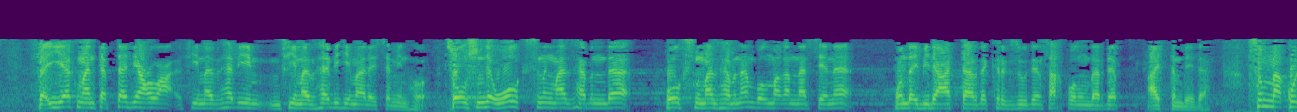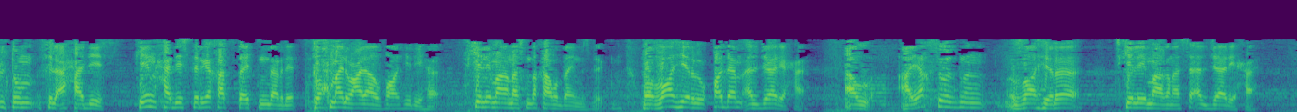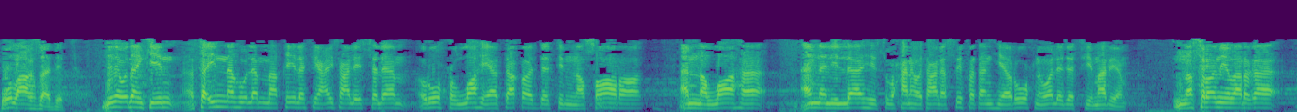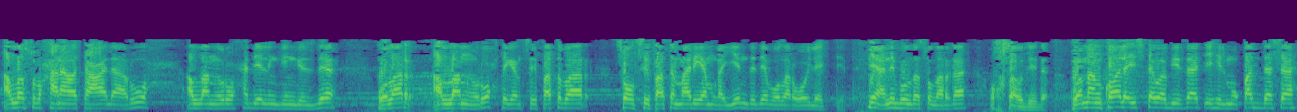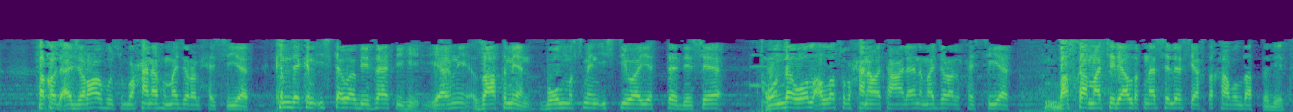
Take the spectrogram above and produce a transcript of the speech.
сол үшін де ол кісінің мазхабында ол кісінің мазхабынан болмаған нәрсені ондай бидағаттарды кіргізуден сақ болыңдар деп айттым дейді кейін хадистерге қатысты айттыңдар деді тікелей мағынасында қабылдаймыз деді ал аяқ сөзінің захиры тікелей мағынасы әл жариха ол ағза деді міне одан кейін فإنه لما قيل في عيسى عليه السلام روح الله اعتقدت النصارى أن الله أن لله سبحانه وتعالى صفة هي روح ولدت في مريم насраниларға алла субханала тағала рух алланың рухы делінген кезде олар алланың рух деген сипаты бар сол сипаты мариямға енді деп олар ойлайды деді яғни бұл да соларға ұқсау деді кімде кім истауа бизатихи яғни затымен болмысымен истиуа етті десе онда ол алла субханала тағаланы мажрал хиссият басқа материалдық нәрселер сияқты қабылдапты деді.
